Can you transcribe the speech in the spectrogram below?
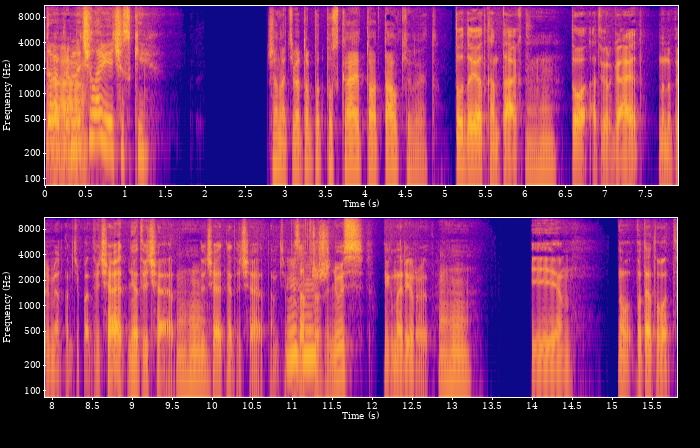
Давай прям А, на человеческий. Жена, тебя то подпускает, то отталкивает. То дает контакт, Мгм. то отвергает. Ну, например, там, типа, отвечает, не отвечает. Мгм. Отвечает, не отвечает. Там, типа, Мгм. завтра женюсь, игнорирует. Мгм. И, ну, вот это вот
